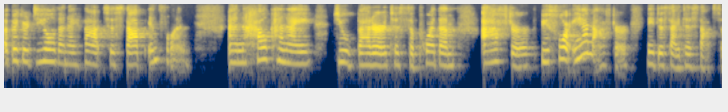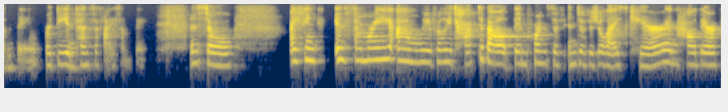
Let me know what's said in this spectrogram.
a bigger deal than I thought to stop insulin? And how can I do better to support them after, before, and after they decide to stop something or de intensify something? And so I think in summary, um, we've really talked about the importance of individualized care and how there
